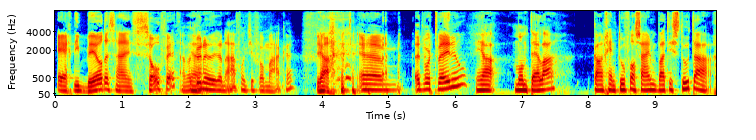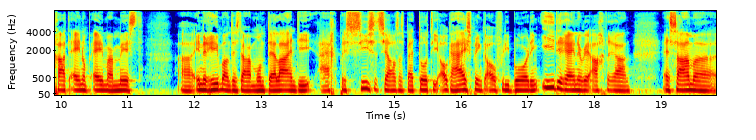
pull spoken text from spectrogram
echt, die beelden zijn zo vet. We Ja. kunnen er een avondje van maken. Ja, Ehm, het wordt 2-0. Ja, Montella. Kan geen toeval zijn. Batistuta gaat één op één, maar mist. Eh, in de rebound is daar Montella. En die eigenlijk precies hetzelfde als bij Totti. Ook hij springt over die boarding. Iedereen er weer achteraan. En samen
